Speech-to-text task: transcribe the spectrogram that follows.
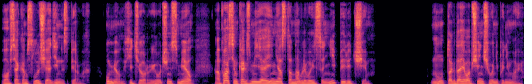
Во всяком случае, один из первых. Умен, хитер и очень смел. Опасен, как змея, и не останавливается ни перед чем. «Ну, тогда я вообще ничего не понимаю»,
